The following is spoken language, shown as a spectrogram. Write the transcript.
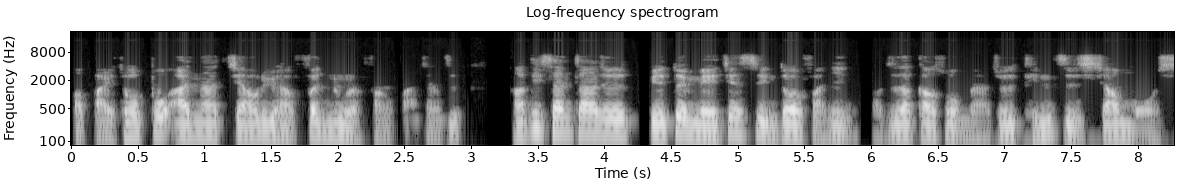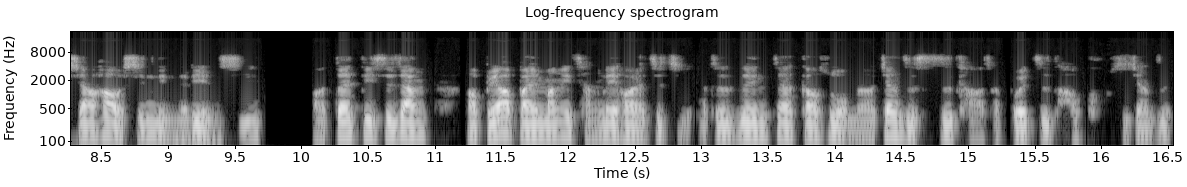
哦，摆脱不安啊、焦虑还有愤怒的方法这样子。好，第三章就是别对每件事情都有反应，我知道告诉我们啊，就是停止消磨消耗心灵的练习。啊，在第四章，啊，不要白忙一场，累坏了自己。这边在告诉我们，这样子思考才不会自讨苦吃。这样子，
